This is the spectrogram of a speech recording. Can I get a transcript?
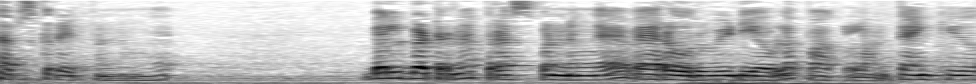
சப்ஸ்கிரைப் பண்ணுங்க. பெல் பட்டனை ப்ரெஸ் பண்ணுங்க. வேற ஒரு வீடியோவில் பார்க்கலாம். தேங்க்யூ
